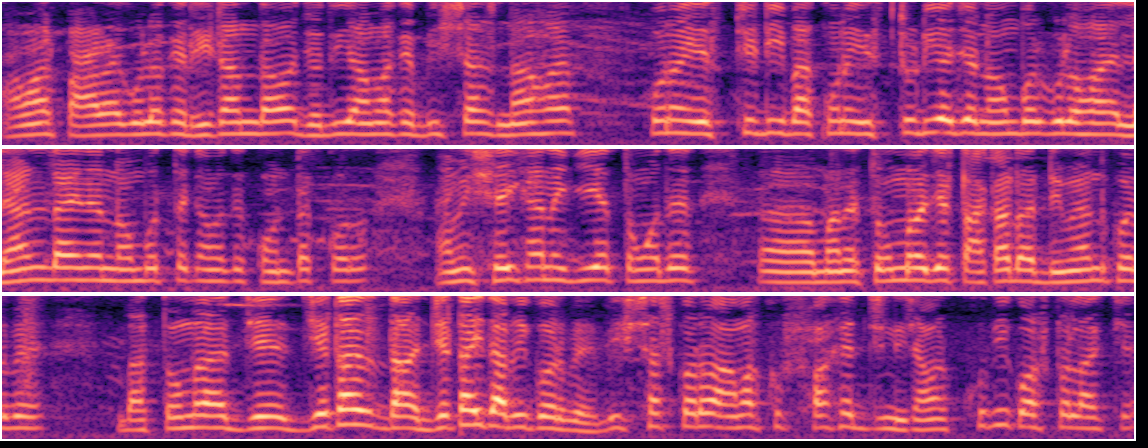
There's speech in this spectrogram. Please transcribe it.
আমার পাড়াগুলোকে রিটার্ন দাও। যদি আমাকে বিশ্বাস না হয়, কোনো এসটিডি বা কোনো স্টুডিও যে নম্বরগুলো হয় ল্যান্ডলাইনের নম্বর থেকে আমাকে কন্ট্যাক্ট করো। আমি সেইখানে গিয়ে তোমাদের মানে তোমরা যে টাকাটা ডিমান্ড করবে বা তোমরা যে যেটা দা- যেটাই দাবি করবে, বিশ্বাস করো, আমার খুব শখের জিনিস, আমার খুবই কষ্ট লাগছে।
